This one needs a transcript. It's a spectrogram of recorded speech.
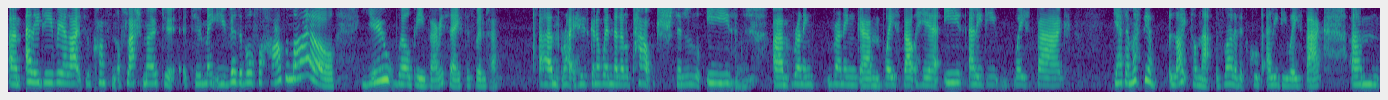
Um, LED rear lights with constant or flash mode to, to make you visible for half a mile. You will be very safe this winter. Um, right, who's going to win the little pouch, the little Ease um, running running um, waist belt here? Ease LED waist bag yeah, there must be a lights on that as well if it's called the LED waist bag. Um,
